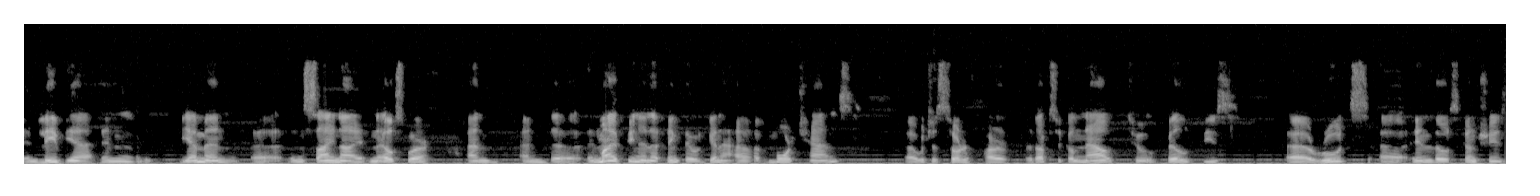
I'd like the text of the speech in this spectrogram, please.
in Libya, in Yemen, uh, in Sinai, and elsewhere. And and uh, in my opinion, I think they were going to have more chance, uh, which is sort of paradoxical now, to build these uh, roots uh, in those countries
